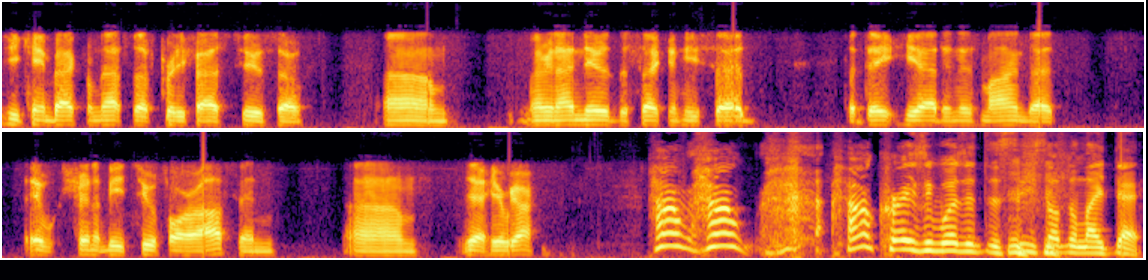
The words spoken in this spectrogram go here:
he came back from that stuff pretty fast too. So, um, I mean, I knew the second he said the date he had in his mind that it shouldn't be too far off, and um, yeah, here we are. How how how crazy was it to see something like that?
